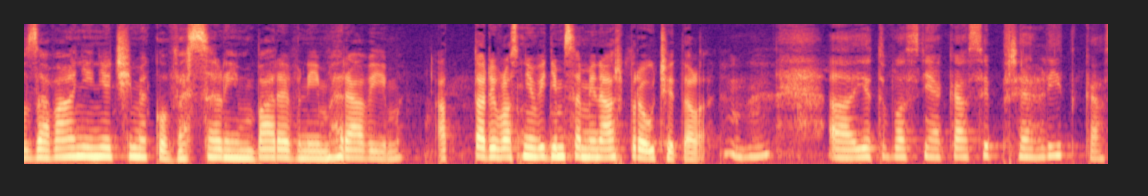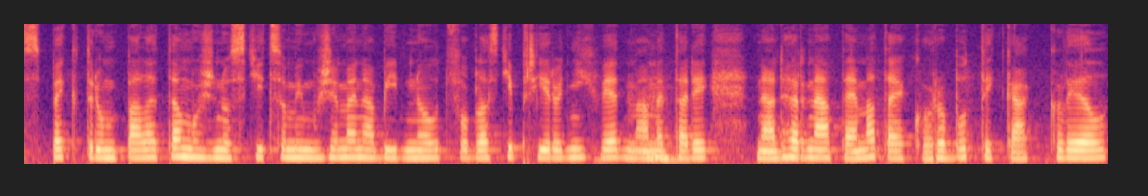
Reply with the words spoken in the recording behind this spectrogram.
zavání něčím jako veselým, barevným, hravým. A tady vlastně vidím seminář pro učitele. Mm-hmm. Je to vlastně jakási přehlídka, spektrum, paleta možností, co my můžeme nabídnout v oblasti přírodních věd. Máme mhm. tady nádherná témata jako robotika, klil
